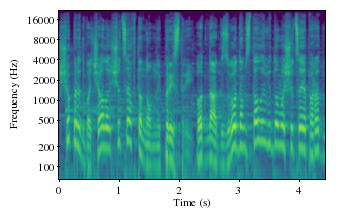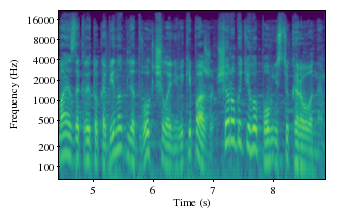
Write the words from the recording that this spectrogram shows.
що передбачало, що це автономний пристрій. Однак згодом стало відомо, що цей апарат має закриту кабіну для двох членів екіпажу, що робить його повністю керованим.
